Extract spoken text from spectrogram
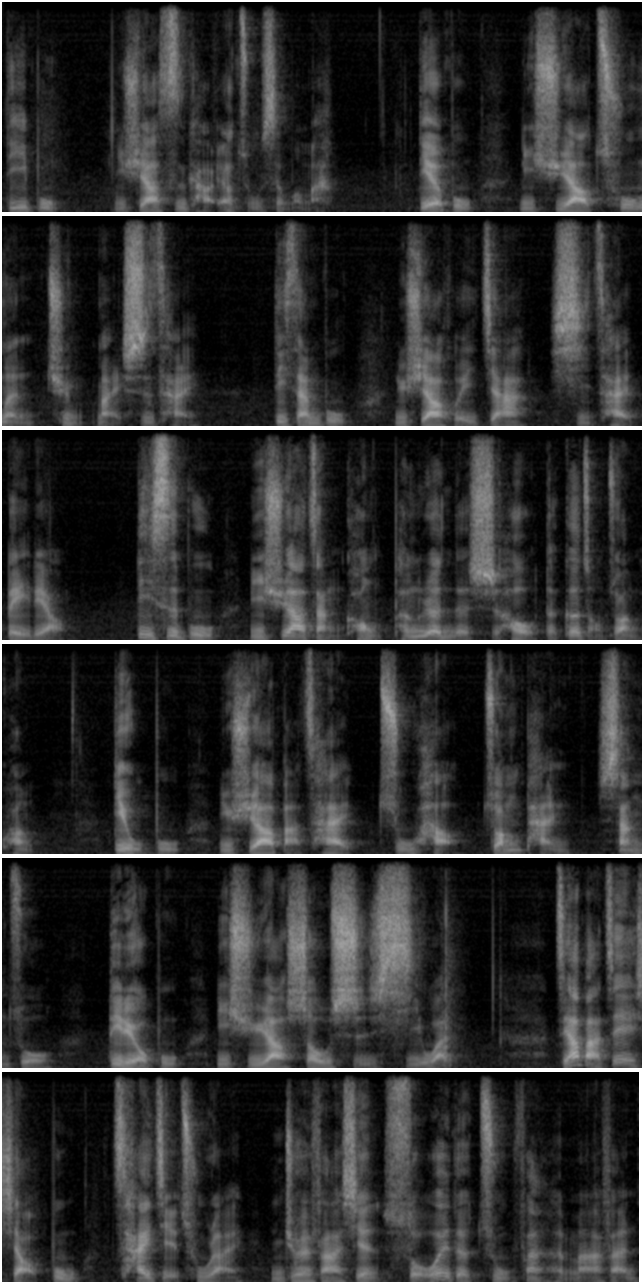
第一步，你需要思考要煮什么嘛？第二步，你需要出门去买食材。第三步，你需要回家洗菜备料。第四步，你需要掌控烹饪的时候的各种状况。第五步，你需要把菜煮好、装盘上桌。第六步，你需要收拾洗碗。只要把这些小步拆解出来，你就会发现，所谓的煮饭很麻烦，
